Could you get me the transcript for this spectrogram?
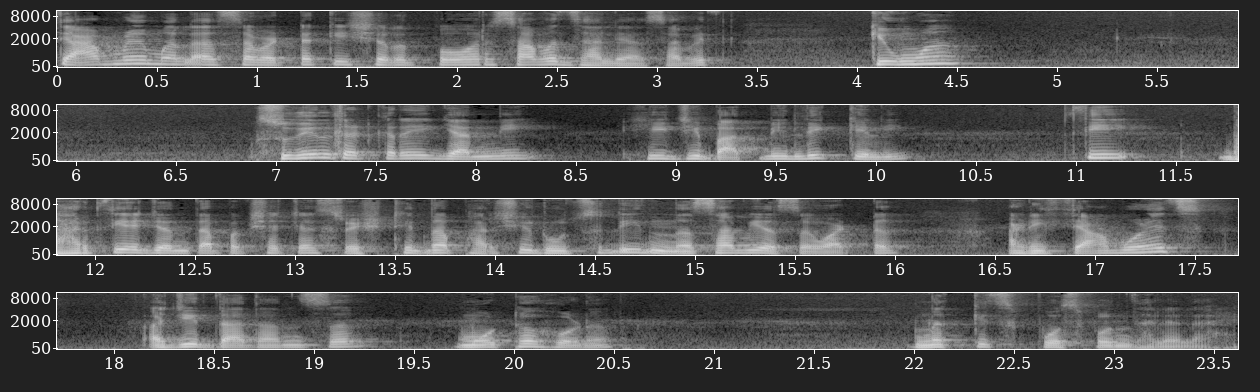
त्यामुळे मला असं वाटतं की शरद पवार सावध झाले असावेत. किंवा सुनील तटकरे यांनी ही जी बातमी लीक केली ती भारतीय जनता पक्षाच्या श्रेष्ठींना फारशी रुचली नसावी असं वाटतं आणि त्यामुळेच अजितदादांचं मोठं होणं नक्कीच पोस्टपोन झालेलं आहे.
